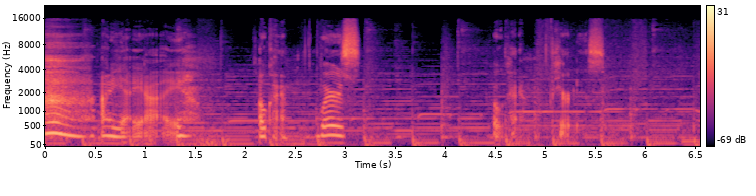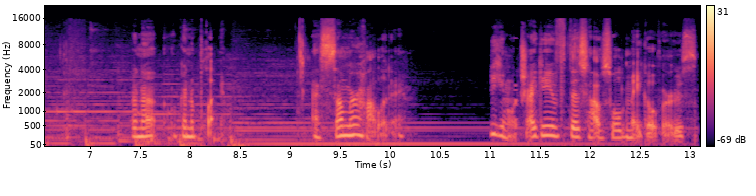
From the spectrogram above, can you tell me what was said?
ay, ay, ay. Okay, where's. Okay, here it is. We're gonna, we're gonna play a summer holiday. Speaking which, I gave this household makeovers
